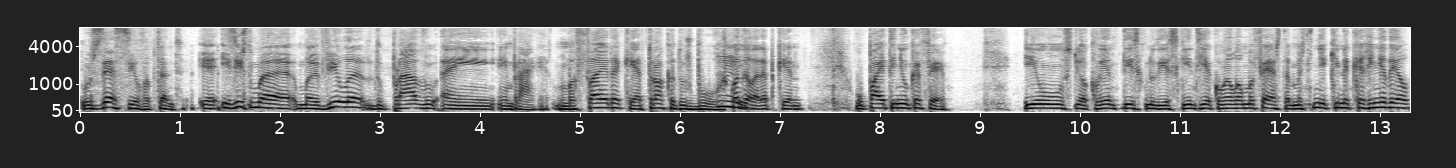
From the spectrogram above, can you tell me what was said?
O José Silva, portanto, eh, existe uma, uma vila do Prado em, em Braga. Uma feira que é a troca dos burros. Hum. Quando ele era pequeno, o pai tinha um café. E um senhor cliente disse que no dia seguinte ia com ele a uma festa, mas tinha aqui na carrinha dele,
